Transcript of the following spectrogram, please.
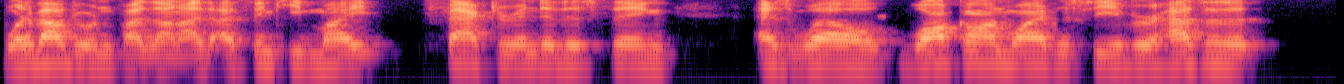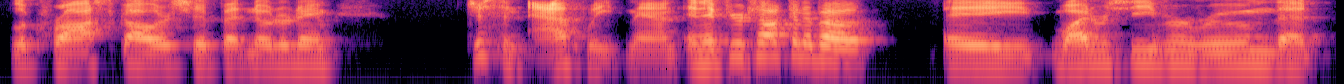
What about Jordan Faison? I, I think he might factor into this thing as well. Walk on wide receiver, has a lacrosse scholarship at Notre Dame. Just an athlete, man. And if you're talking about a wide receiver room that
